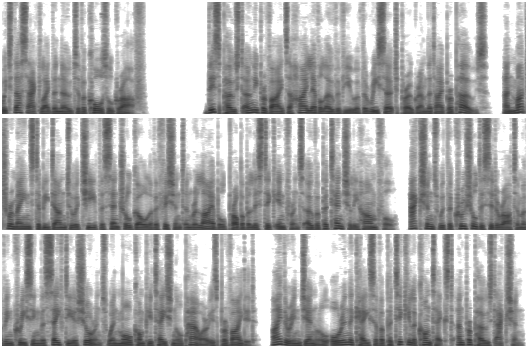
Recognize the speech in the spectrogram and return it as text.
which thus act like the nodes of a causal graph. This post only provides a high level overview of the research program that I propose, and much remains to be done to achieve the central goal of efficient and reliable probabilistic inference over potentially harmful actions with the crucial desideratum of increasing the safety assurance when more computational power is provided, either in general or in the case of a particular context and proposed action.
